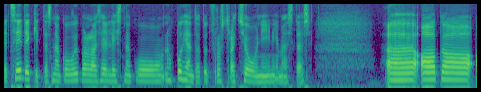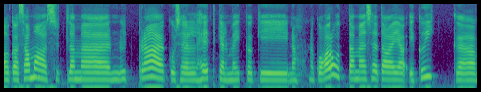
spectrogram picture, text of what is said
et see tekitas nagu võib-olla sellist nagu noh, põhjendatud frustratsiooni inimestes aga, aga samas ütleme nüüd praegusel hetkel me ikkagi noh, nagu arutame seda ja, ja kõik äh,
